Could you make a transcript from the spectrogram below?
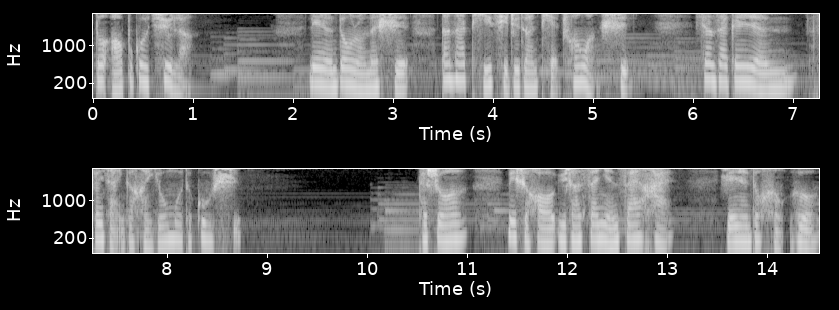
都熬不过去了。令人动容的是，当他提起这段铁窗往事，像在跟人分享一个很幽默的故事。他说，那时候遇上三年灾害，人人都很饿，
